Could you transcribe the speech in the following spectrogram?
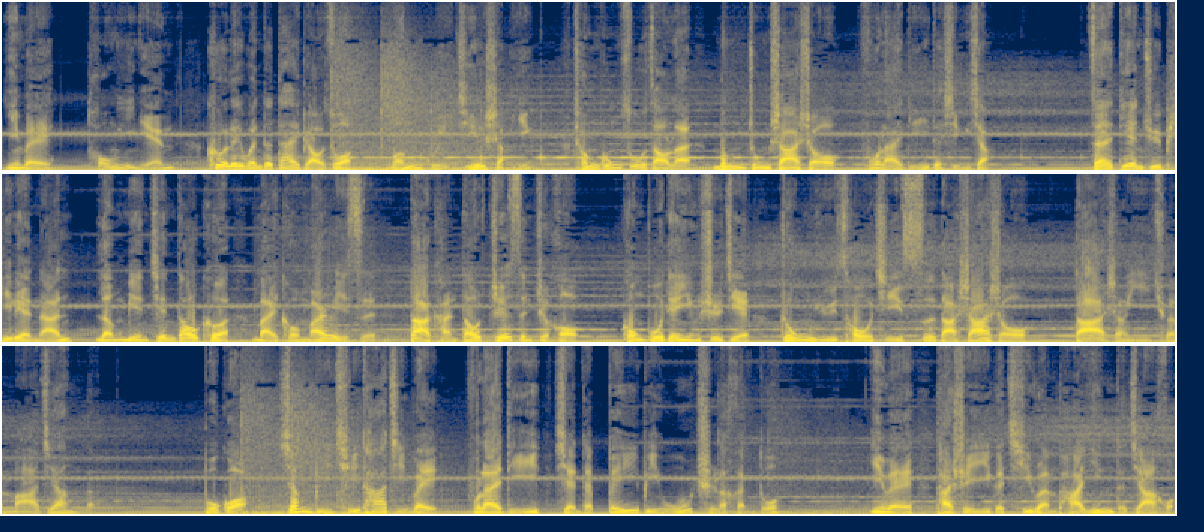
因为同一年克雷文的代表作《猛鬼街》上映。成功塑造了梦中杀手弗莱迪的形象，在电锯皮脸男、冷面尖刀客 Michael Myers、大砍刀 Jason 之后，恐怖电影世界终于凑齐四大杀手打上一圈麻将了。不过，相比其他几位，弗莱迪显得卑鄙无耻了很多，因为他是一个欺软怕硬的家伙。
